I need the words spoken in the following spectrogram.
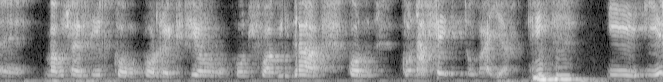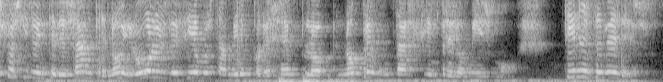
eh, vamos a decir, con corrección, con suavidad, con, con afecto, vaya. ¿eh? y, y, eso ha sido interesante, ¿no? Y luego les decíamos también, por ejemplo, no preguntar siempre lo mismo. ¿Tienes deberes?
